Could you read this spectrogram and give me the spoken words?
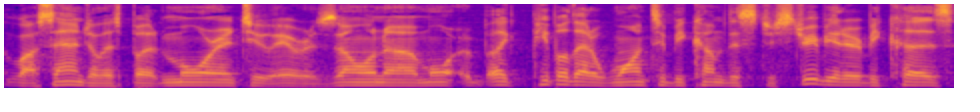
los angeles but more into arizona more like people that want to become this distributor because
